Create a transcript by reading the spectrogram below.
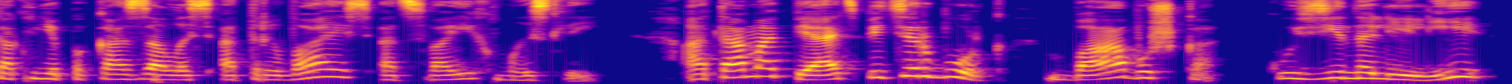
как мне показалось, отрываясь от своих мыслей. «А там опять Петербург, бабушка, кузина Лили,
